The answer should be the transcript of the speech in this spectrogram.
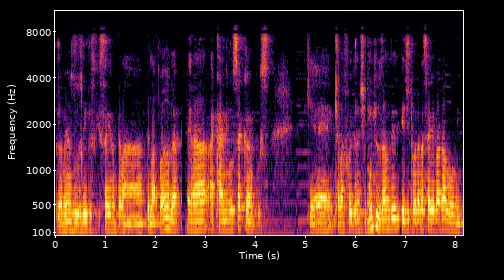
pelo menos dos livros que saíram pela, pela Panda, era a Carmen Lúcia Campos, que, é, que ela foi durante muitos anos editora da série Vagalume.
